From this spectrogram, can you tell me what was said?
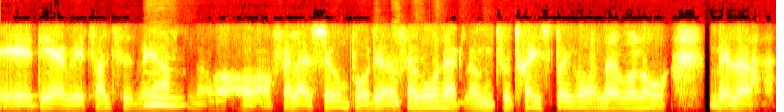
øh, der ved 12-tiden hver Mm. aften, og, og, og falder i søvn på det, og så vågner klokken to-tre stykker, eller hvornår. Eller,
